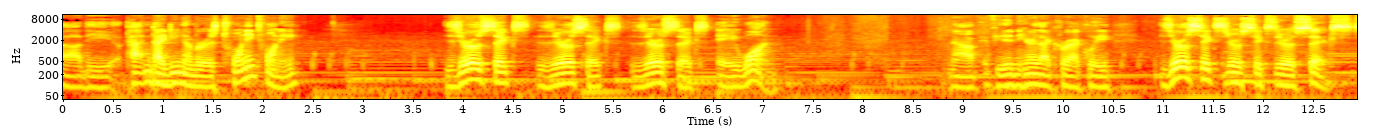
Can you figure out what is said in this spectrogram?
Uh, the patent ID number is 2020 060606A1. Now, if you didn't hear that correctly, 060606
